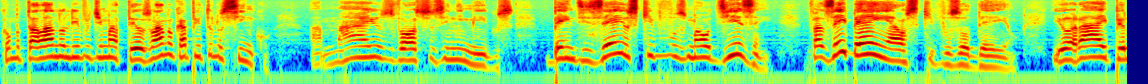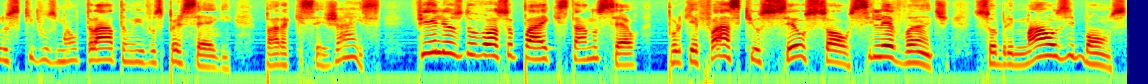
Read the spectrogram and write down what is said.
Como está lá no livro de Mateus, lá no capítulo 5. Amai os vossos inimigos, bendizei os que vos maldizem, fazei bem aos que vos odeiam, e orai pelos que vos maltratam e vos perseguem, para que sejais filhos do vosso Pai que está no céu, porque faz que o seu sol se levante sobre maus e bons,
